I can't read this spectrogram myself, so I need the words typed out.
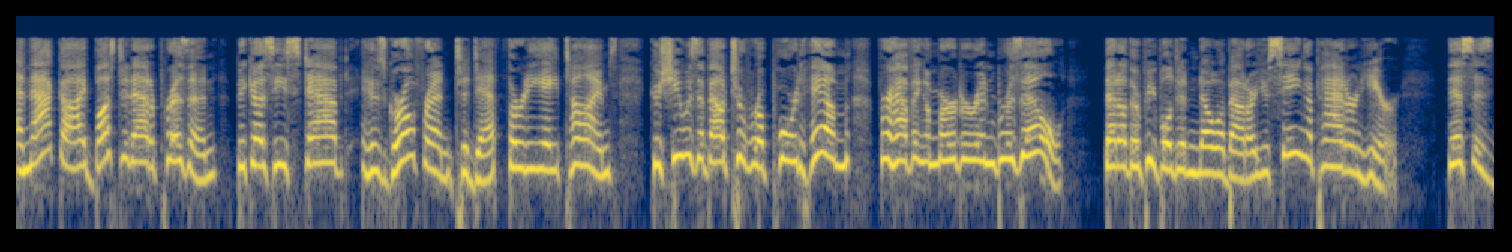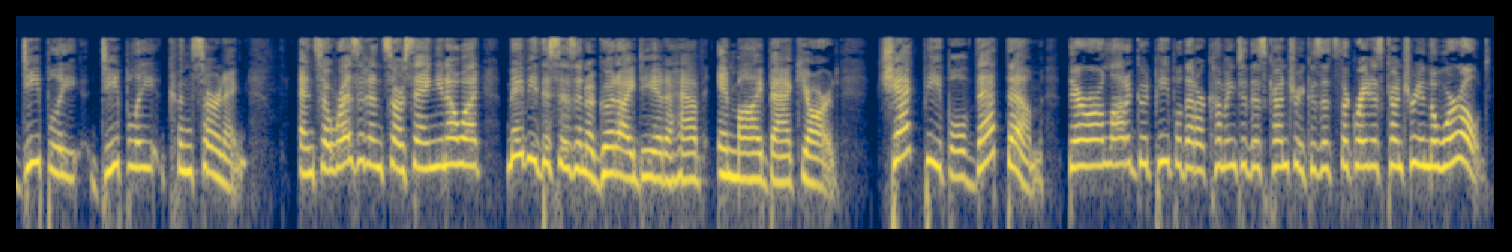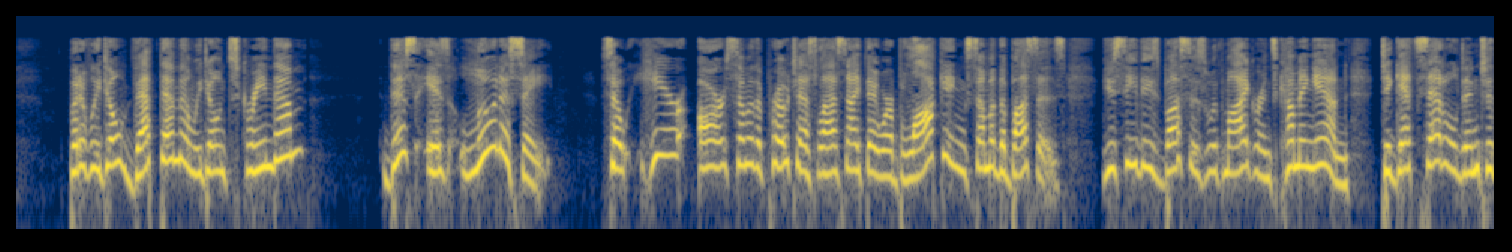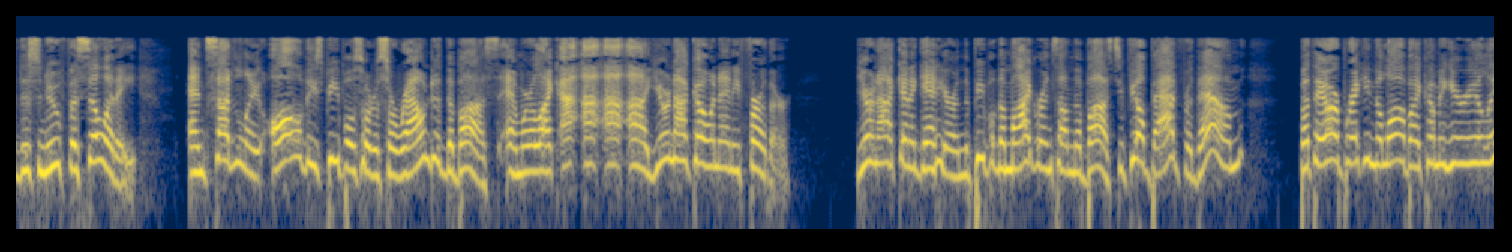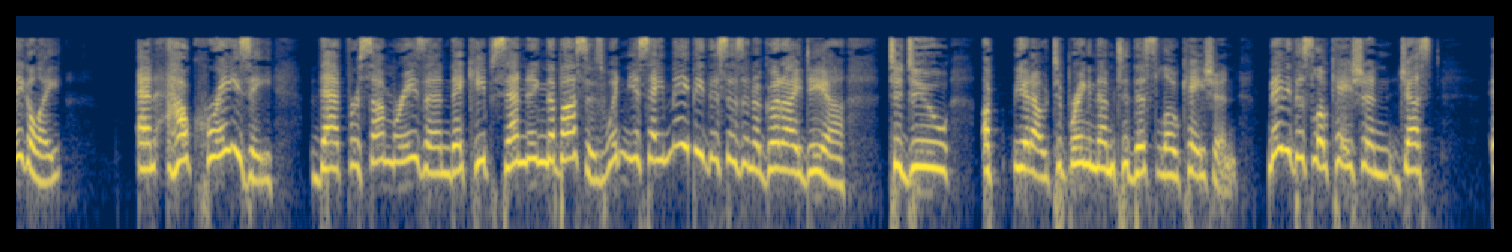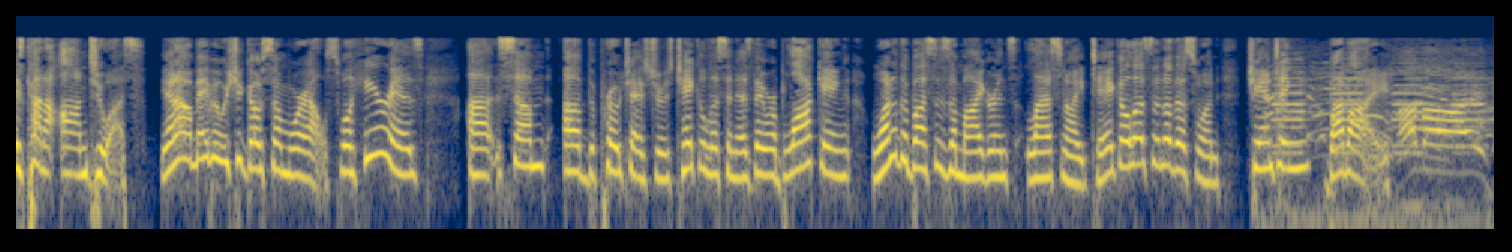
And that guy busted out of prison because he stabbed his girlfriend to death 38 times because she was about to report him for having a murder in Brazil that other people didn't know about. Are you seeing a pattern here? This is deeply, deeply concerning. And so residents are saying, you know what? Maybe this isn't a good idea to have in my backyard. Check people, vet them. There are a lot of good people that are coming to this country because it's the greatest country in the world. But if we don't vet them and we don't screen them, this is lunacy. So here are some of the protests last night. They were blocking some of the buses. You see these buses with migrants coming in to get settled into this new facility. And suddenly all these people sort of surrounded the bus and were like, ah, ah, ah, ah, you're not going any further. You're not going to get here. And the people, the migrants on the bus, you feel bad for them, but they are breaking the law by coming here illegally. And how crazy that for some reason they keep sending the buses. Wouldn't you say maybe this isn't a good idea to do a, you know, to bring them to this location? Maybe this location just is kind of on to us. You know, maybe we should go somewhere else. Well, here is uh, some of the protesters. Take a listen as they were blocking one of the buses of migrants last night. Take a listen to this one, chanting "Bye bye." Bye bye.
